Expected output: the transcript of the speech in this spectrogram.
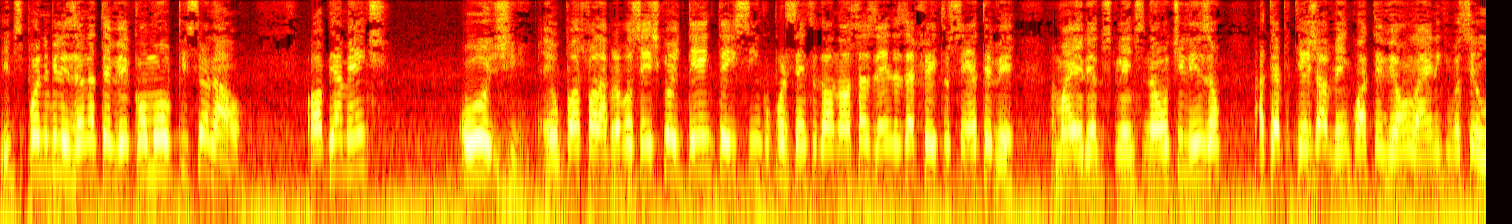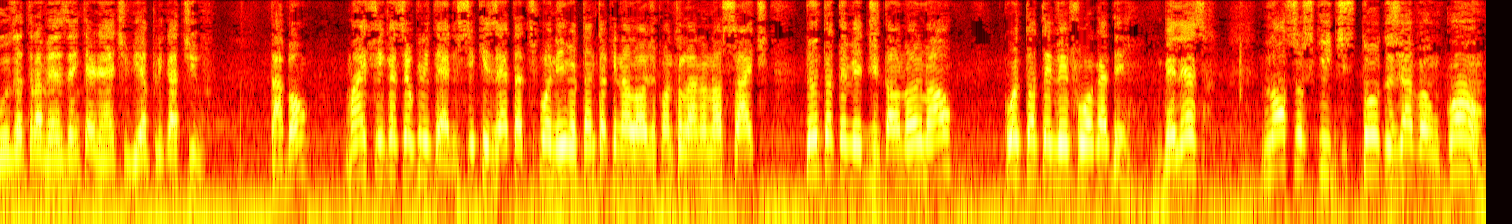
e disponibilizando a TV como opcional. Obviamente, hoje eu posso falar para vocês que 85% das nossas vendas é feito sem a TV. A maioria dos clientes não utilizam, até porque já vem com a TV online que você usa através da internet via aplicativo tá bom? Mas fica a seu critério. Se quiser, tá disponível tanto aqui na loja quanto lá no nosso site, tanto a TV digital normal quanto a TV Full HD, beleza? Nossos kits todos já vão com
